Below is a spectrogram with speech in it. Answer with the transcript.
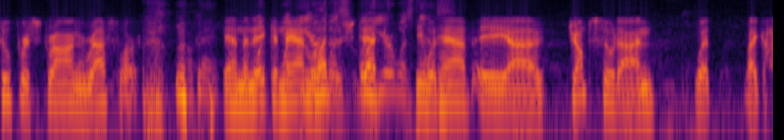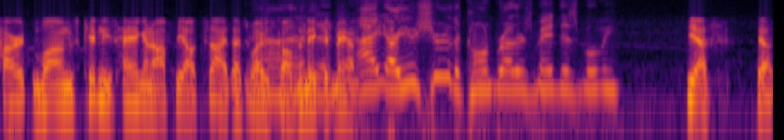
super strong wrestler. Okay. And the Naked what Man was, was- what year was He would have a uh, jumpsuit on with like heart, lungs, kidneys hanging off the outside. That's why he was called the Naked Man. I, are you sure the Coen Brothers made this movie? Yes, yes.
